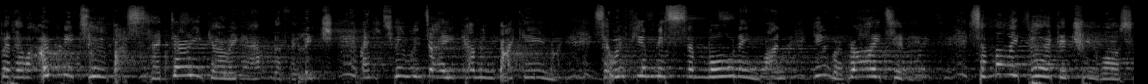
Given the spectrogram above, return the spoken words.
But there were only two buses a day going out of the village and two a day coming back in. So if you missed the morning one, you were riding it. So my purgatory was,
